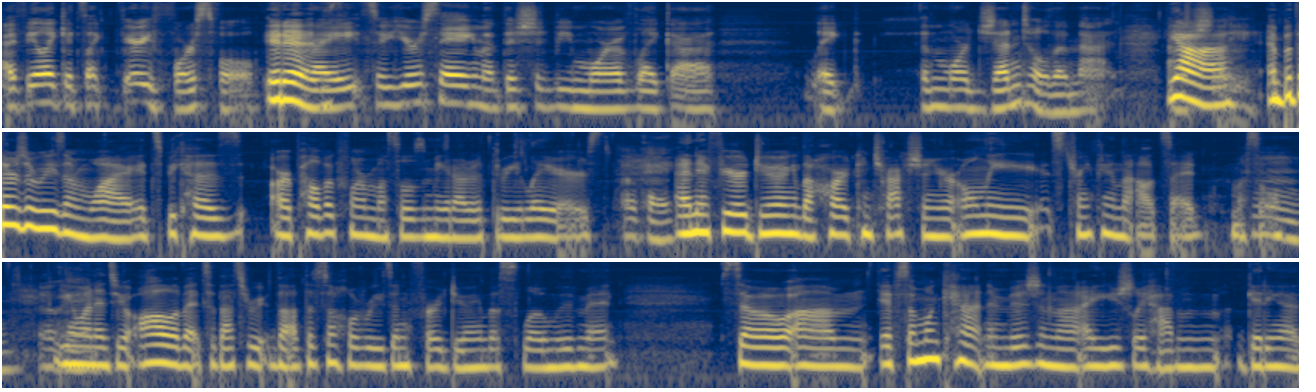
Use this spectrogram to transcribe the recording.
I feel like it's like very forceful. Mm-hmm. It is. right. So you're saying that this should be more of like a like a more gentle than that. Yeah. actually. And but there's a reason why. It's because our pelvic floor muscle is made out of three layers. Okay. And if you're doing the hard contraction, you're only strengthening the outside muscle. okay. You want to do all of it. So that's re- that, that's the whole reason for doing the slow movement. So um, if someone can't envision that, I usually have them getting a,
